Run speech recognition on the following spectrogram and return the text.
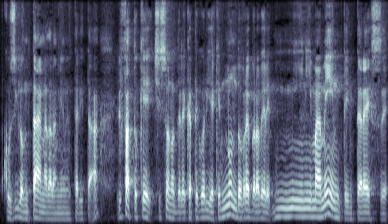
così lontana dalla mia mentalità, il fatto che ci sono delle categorie che non dovrebbero avere minimamente interesse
